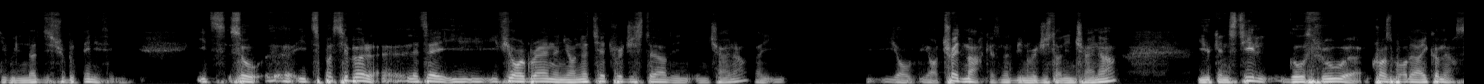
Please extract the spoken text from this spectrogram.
He will not distribute anything. It's so uh, it's possible. Uh, let's say if you're a brand and you're not yet registered in in China, your your trademark has not been registered in China, you can still go through uh, cross-border e-commerce.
